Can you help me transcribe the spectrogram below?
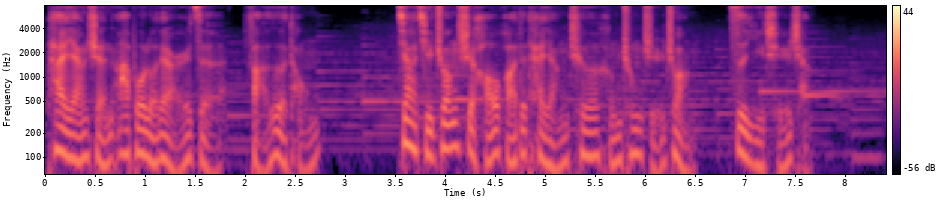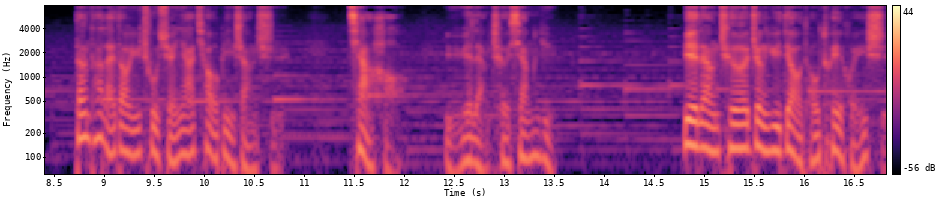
太阳神阿波罗的儿子法厄同，驾起装饰豪华的太阳车，横冲直撞，恣意驰骋。当他来到一处悬崖峭壁上时，恰好与月亮车相遇。月亮车正欲掉头退回时，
